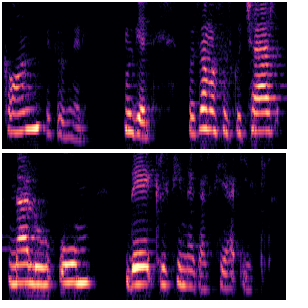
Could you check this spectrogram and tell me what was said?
Con Jesús Medina. Muy bien, pues vamos a escuchar Nalu Um de Cristina García Islas.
